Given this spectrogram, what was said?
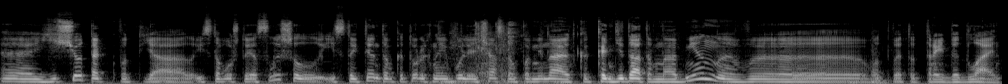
Еще так вот я из того, что я слышал, из тайтендов, которых наиболее часто упоминают как кандидатов на обмен в, вот в этот трейд дедлайн,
